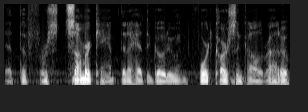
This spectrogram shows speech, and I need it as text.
at the first summer camp that I had to go to in Fort Carson, Colorado.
